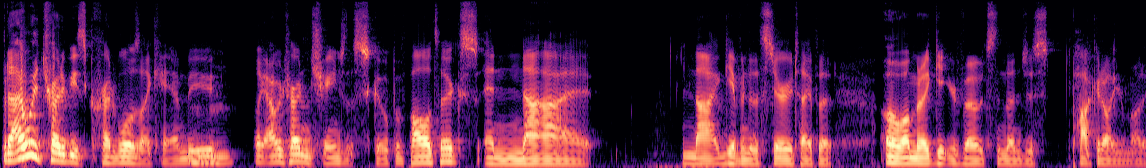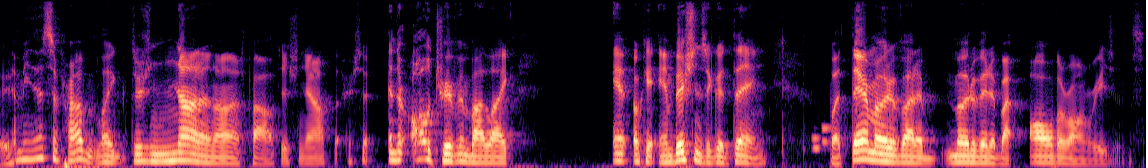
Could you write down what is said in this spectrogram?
But I would try to be as credible as I can be. Mm-hmm. Like I would try to change the scope of politics and not not give into the stereotype that oh I'm gonna get your votes and then just pocket all your money. I mean, that's the problem. Like, there's not an honest politician out there, so, and they're all driven by like, am- okay, ambition's a good thing, but they're motivated motivated by all the wrong reasons.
